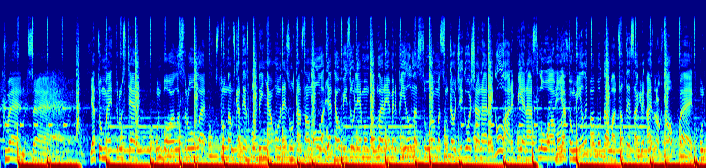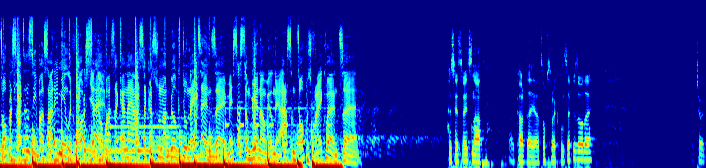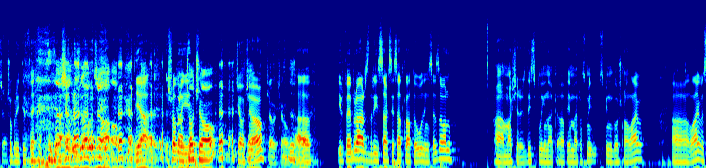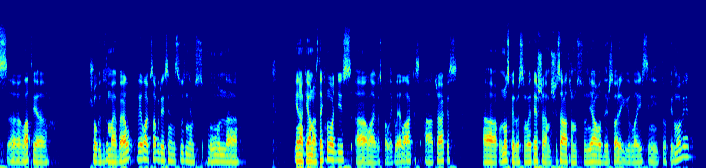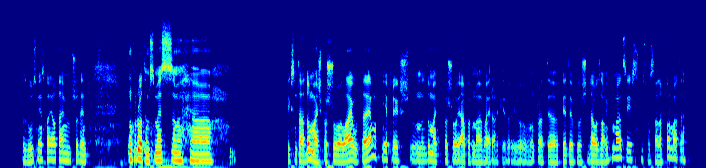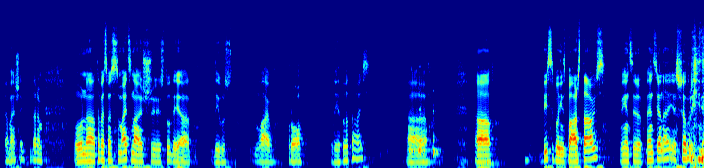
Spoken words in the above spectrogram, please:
frekvence. Ja tu metrus ķer un boilas rullē, stundām skaties pludiņā un rezultāts nav nulle. Ja tev vizuļiem un bobleriem ir pilnas somas un tev džigošana regulāri pienāc lomu. Ja tu mīli pabūt dabā, celties agri aizbraukt copēt, un copes sacensībās arī mīli forsēt. Ja tev pasaka neasakas un atbildi tu necenzē, mēs esam vienā vilnī, esam copes frekvencē. Esiet sveicināti kārtējā COPS frekvences epizodē. Čau, čau. Šobrīd ir. Čau, čau. Jā, šobrīd Čau, čau. Čau, čau. Čau, čau. Uh, ir februāris, drīz sāksies atklāta ūdeņa sezona. Uh, Makšķerēs disciplīnā, kā piemēram spinningošana no laiva. Uh, laivas uh, Latvijā šogad, domāju, vēl lielāks apgrieziens uzņems. Un, uh, ienāk jaunās tehnoloģijas, uh, laivas paliek lielākas, ātrākas. Uh, un noskaidrosim, vai tiešām šis ātrums un jauda ir svarīgi, lai izcīnītu to pirmo vietu. Tas būs viens no jautājumiem šodien. Un, protams, mēs esam tiksim tā, domājuši par šo laivu tēmu iepriekš, un es domāju, ka par šo jāparunā vairāk. Ir, jo, manuprāt, pietiekoši daudz nav informācijas, vismaz tādā formātā, kā mēs šeit darām. Tāpēc mēs esam aicinājuši studijā divus laivu pro lietotājus. Disciplīnas pārstāvjus. Viens ir pensionējies šobrīd.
